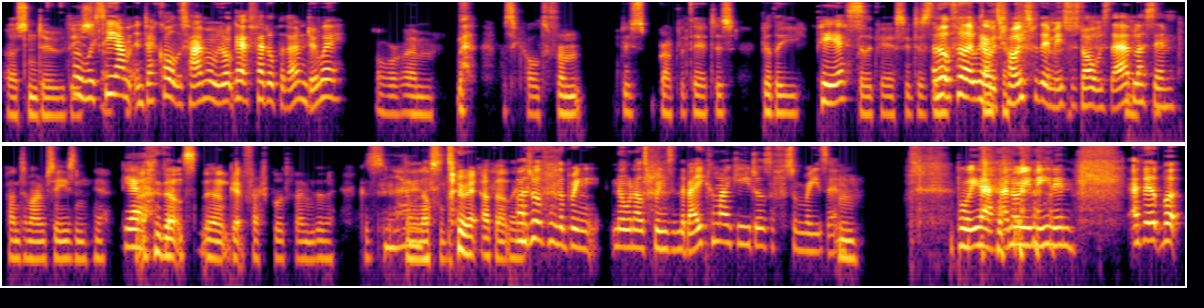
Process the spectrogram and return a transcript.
person do these. Well, we see Ant and Dec all the time and we don't get fed up with them, do we? or um, what's he called from this Bradford Theatres? Billy Pearce. Billy Pearce. Who does I don't feel like we have a choice with him. He's just always there, bless him. Pantomime season, yeah. Yeah. they don't they don't get fresh blood for him, do they? Because No. no one else will do it. I don't think. I don't think they bring. No one else brings in the bacon like he does for some reason. Mm. But yeah, I know what you're meaning. I feel, but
